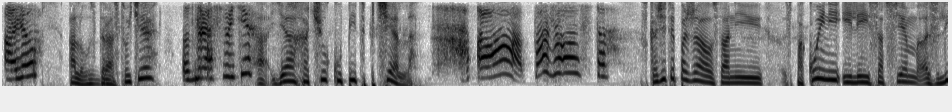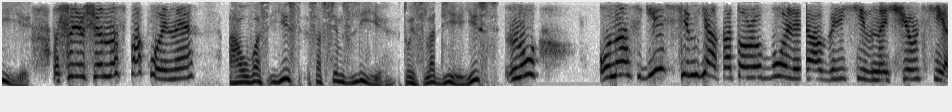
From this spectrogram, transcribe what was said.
Алло, Алло, здравствуйте. здравствуйте. А, Я хочу купить пчел. А, пожалуйста. Скажите, пожалуйста, они спокойные или совсем злые? Совершенно спокойные. А у вас есть совсем злые, то есть злодеи есть? Ну, у нас есть семья, которая более агрессивная, чем все.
